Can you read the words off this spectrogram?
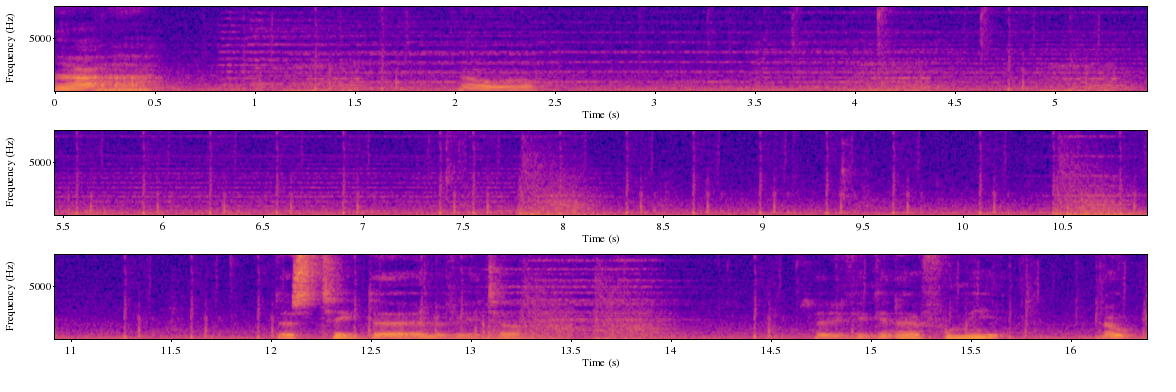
Ah. Oh well. Let's take the elevator. Is there anything in there for me? Nope.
